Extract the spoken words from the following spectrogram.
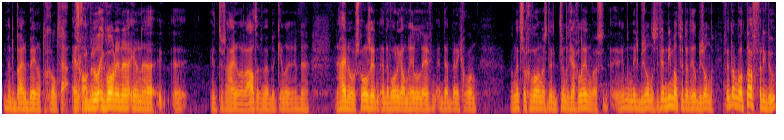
met de beide benen op de grond. Ja, en ik bedoel, ik woon in, eh, in, eh, eh, in tussen Heino en Raalte. We hebben de kinderen in, in Heino op school zitten en daar woon ik al mijn hele leven. En daar ben ik gewoon net zo gewoon als dat ik 20 jaar geleden was. Helemaal niks bijzonders. Niemand vindt dat heel bijzonder. Ik vind het allemaal wel tof wat ik doe.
